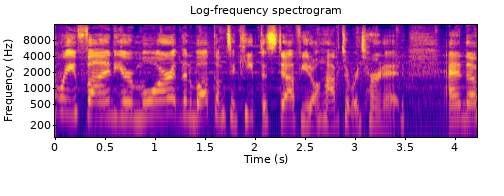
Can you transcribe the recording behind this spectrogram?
a refund. You're more than welcome to keep the stuff. You don't have to return it. And the,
